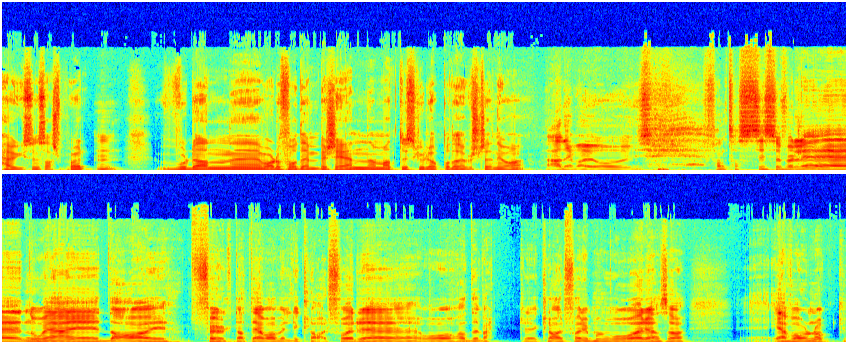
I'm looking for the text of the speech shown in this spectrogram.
Haugesund-Sarpsborg. Hvordan eh, var det å få den beskjeden om at du skulle opp på det øverste nivået? Ja, det var jo fantastisk, selvfølgelig. Eh, Noe jeg da følte at jeg var veldig klar for, og hadde vært klar for i mange år. Altså, jeg var nok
